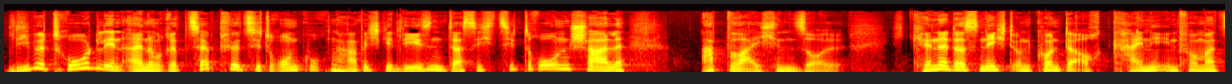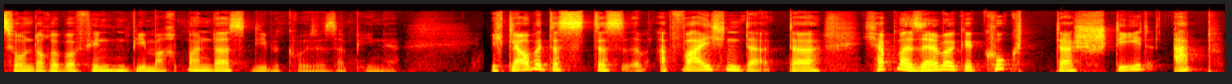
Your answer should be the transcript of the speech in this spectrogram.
liebe Trudel, in einem Rezept für Zitronenkuchen habe ich gelesen, dass ich Zitronenschale abweichen soll. Ich kenne das nicht und konnte auch keine Information darüber finden. Wie macht man das? Liebe Grüße, Sabine. Ich glaube, dass das Abweichen, da, da, ich habe mal selber geguckt, da steht ab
